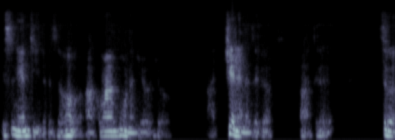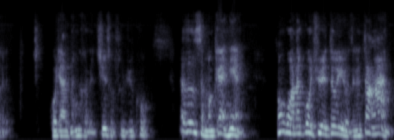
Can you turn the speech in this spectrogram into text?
一四年底的时候啊，公安部呢就就啊建立了这个啊这个这个国家人口的基础数据库。那这是什么概念？中国呢过去都有这个档案。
